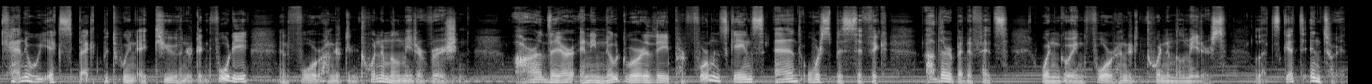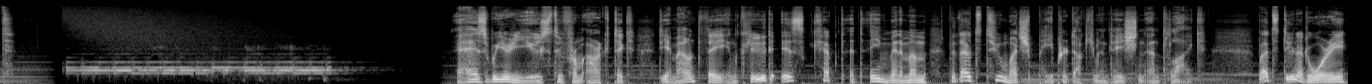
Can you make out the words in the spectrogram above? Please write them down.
can we expect between a 240 and 420mm version? Are there any noteworthy performance gains and or specific other benefits when going 420mm? Let's get into it. As we are used to from Arctic, the amount they include is kept at a minimum without too much paper documentation and like. But do not worry,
